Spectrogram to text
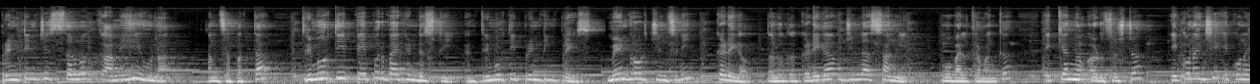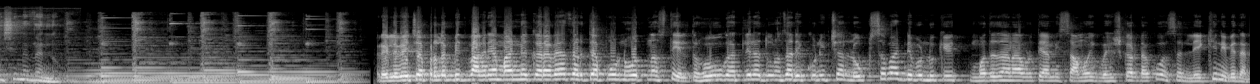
प्रिंटिंगची सर्व कामेही होणार. आमचा पत्ता Trimurti paper bag industry and Trimurti printing press main road Chinchani Kadegaon taluka Kadegaon जिल्हा सांगली. मोबाईल क्रमांक एक्क्याण्णव अडुसष्ट एकोणऐंशी एकोणऐंशी नव्याण्णव. रेल्वेच्या प्रलंबित मागण्या मान्य कराव्या जर त्या पूर्ण होत नसतील तर होऊ घातलेल्या दोन हजार एकोणीसच्या लोकसभा निवडणुकीत मतदानावरती आम्ही सामूहिक बहिष्कार टाकू असं लेखी निवेदन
